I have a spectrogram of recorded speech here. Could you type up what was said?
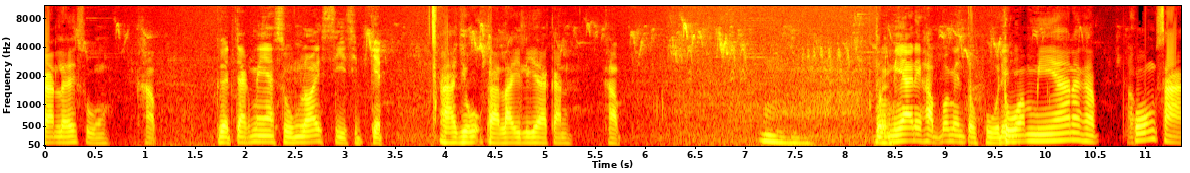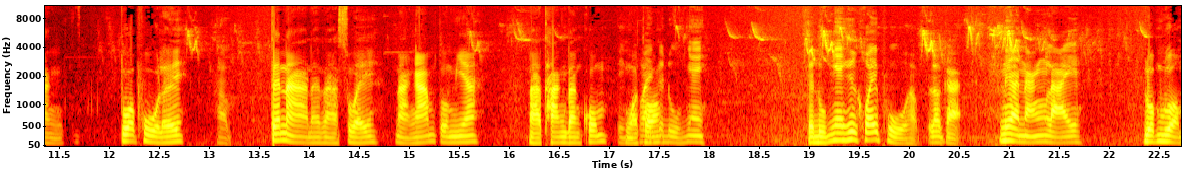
กันเลยสูงครับ เกิดจากแม่สูง147อายุกับไลเลียกันครับตัวเมียนี่ครับว่าเป็นตัวผู้เด้ตัวเมียนะครับครับโค้งสั่ง ตัวผู้เลยครับ แต่หน้าน่ะหน้าสวยหน้างามตัวเมียหน้าทางดังคม เป็นหัวควาท้ยองกระดูกใหญ่กระดูกใหญ่คือควายผู้ครับ แล้วก็เนื้อหนังหลายรวมรวม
